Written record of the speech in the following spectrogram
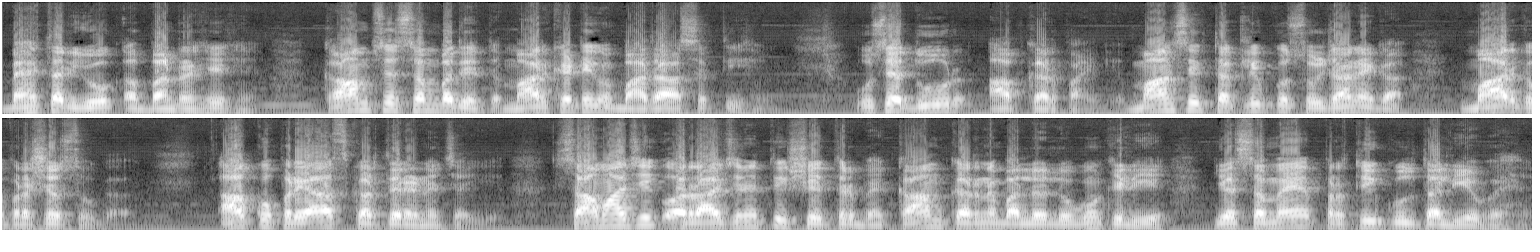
बेहतर योग अब बन रहे हैं। काम से संबंधित मार्केटिंग में बाधा आ सकती है। उसे दूर आप कर पाएँगे। मानसिक तकलीफ़ को सुलझाने का मार्ग प्रशस्त होगा। आपको प्रयास करते रहना चाहिए। सामाजिक और राजनीतिक क्षेत्र में काम करने वाले लोगों के लिए यह समय प्रतिकूलता लिए हुए है।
